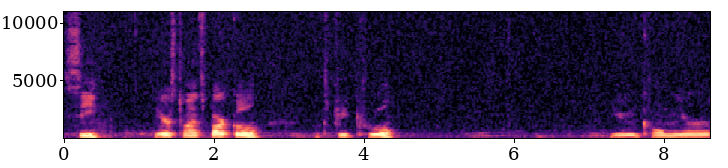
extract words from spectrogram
see. Here's Twilight Sparkle. Looks pretty cool. You comb your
